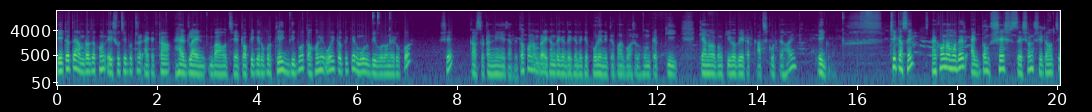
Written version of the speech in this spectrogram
এইটাতে আমরা যখন এই সূচিপত্রের এক একটা হেডলাইন বা হচ্ছে টপিকের উপর ক্লিক দিব, তখনই ওই টপিকের মূল বিবরণের উপর সে কার্সরটা নিয়ে যাবে। তখন আমরা এখান থেকে দেখে দেখে পড়ে নিতে পারব আসলে হোম ট্যাব কী, কেন এবং কীভাবে এটার কাজ করতে হয়, এইগুলো। ঠিক আছে, এখন আমাদের একদম শেষ সেশন সেটা হচ্ছে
